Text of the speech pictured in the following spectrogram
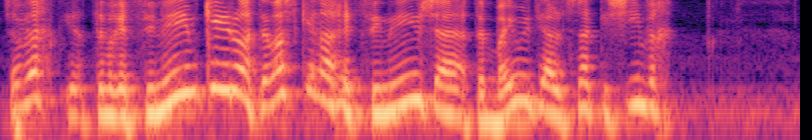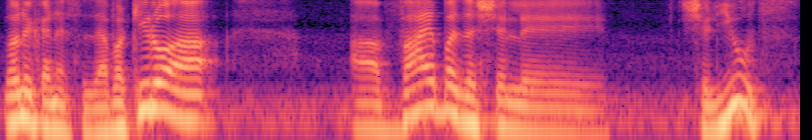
עכשיו, איך, אתם רציניים כאילו? אתם אשכרה רציניים שאתם באים איתי על שנת 90 ו... לא ניכנס לזה, אבל כאילו ה vibe הזה של, אה, של יוץ,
